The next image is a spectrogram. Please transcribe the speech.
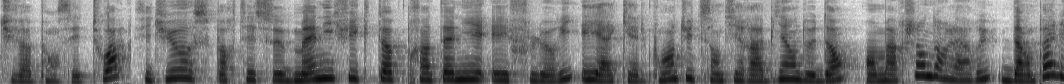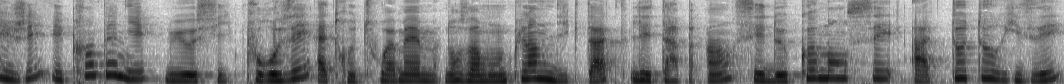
tu vas penser de toi si tu oses porter ce magnifique top printanier et fleuri et à quel point tu te sentiras bien dedans en marchant dans la rue d'un pas léger et printanier lui aussi. Pour oser être toi-même dans un monde plein de dictates, l'étape 1 c'est de commencer à t'autoriser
